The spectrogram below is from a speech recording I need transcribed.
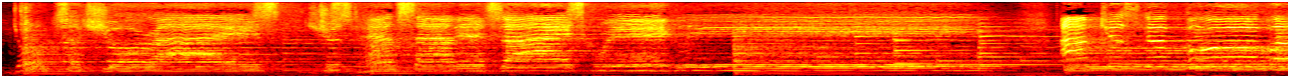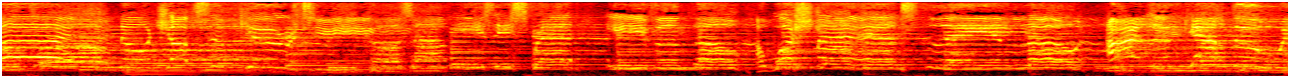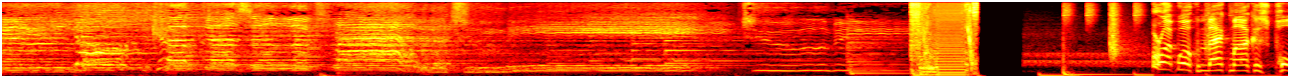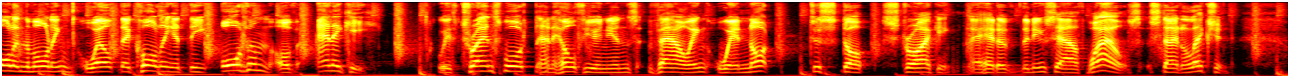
Don't touch your eyes, just hand sanitize quickly. Welcome back. Marcus Paul in the morning. Well, they're calling it the Autumn of Anarchy, with transport and health unions vowing we're not to stop striking ahead of the New South Wales state election.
